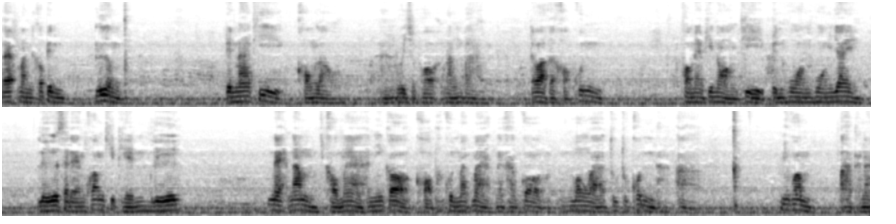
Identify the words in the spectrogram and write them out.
และมันก็เป็นเรื่องเป็นหน้าที่ของเรา โดยเฉพาะหลังบ้าน แต่ว่าก็ขอบคุณ พ่อแม่พี่น้องที่เป็นห่วงห่วงใยหรือแสดงความคิดเห็นหรือแนะนำเขามา อันนี้ก็ขอบพระคุณมาก ๆนะครับ ก็มองว่าทุกๆคนมีความปรารถนา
